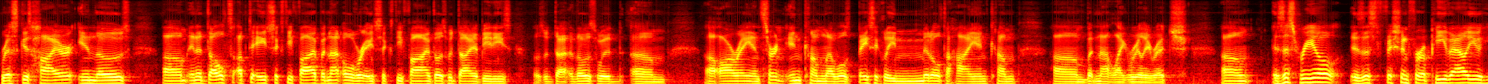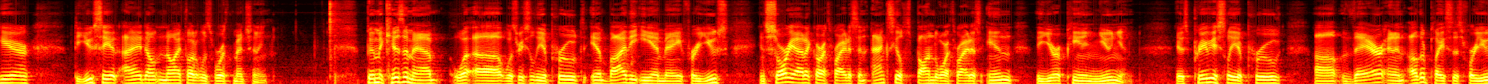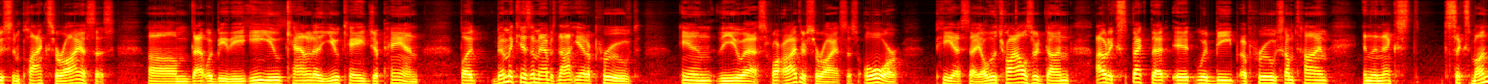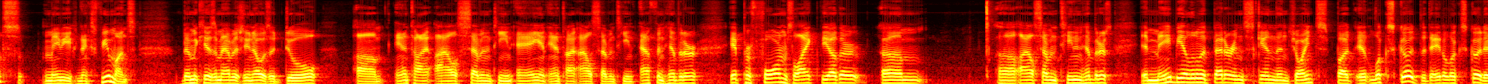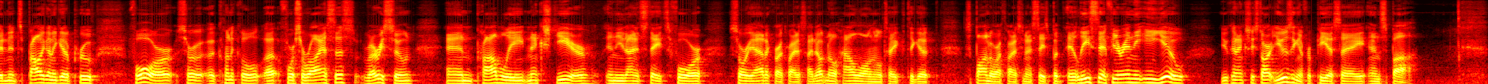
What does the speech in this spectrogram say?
Risk is higher in those um, in adults up to age 65, but not over age 65. Those with diabetes, those with di- those with um, uh, RA and certain income levels, basically middle to high income, um, but not like really rich. Um, is this real? Is this fishing for a p value here? Do you see it? I don't know. I thought it was worth mentioning. Bimekizumab uh, was recently approved in, by the EMA for use in psoriatic arthritis and axial spondyloarthritis in the European Union. It was previously approved uh, there and in other places for use in plaque psoriasis. Um, that would be the EU, Canada, UK, Japan. But bimekizumab is not yet approved in the US for either psoriasis or PSA. Although the trials are done, I would expect that it would be approved sometime in the next six months, maybe next few months. Bimekizumab, as you know, is a dual um, anti IL 17A and anti IL 17F inhibitor. It performs like the other um, uh, IL 17 inhibitors. It may be a little bit better in skin than joints, but it looks good. The data looks good, and it's probably going to get approved for uh, clinical uh, for psoriasis very soon, and probably next year in the United States for psoriatic arthritis. I don't know how long it'll take to get spondyloarthritis in the United States, but at least if you're in the EU, you can actually start using it for PSA and SPA.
